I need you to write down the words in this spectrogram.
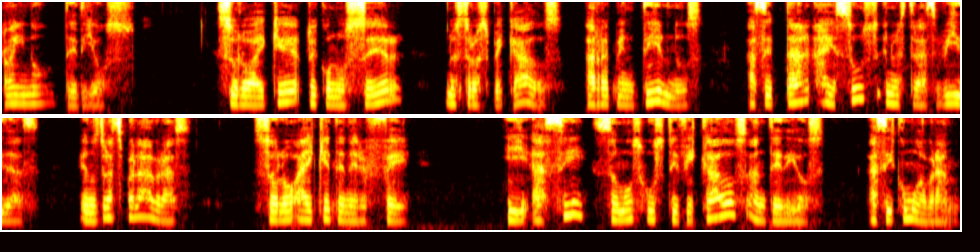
reino de Dios. Solo hay que reconocer nuestros pecados, arrepentirnos, aceptar a Jesús en nuestras vidas. En otras palabras, solo hay que tener fe y así somos justificados ante Dios así como Abraham.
